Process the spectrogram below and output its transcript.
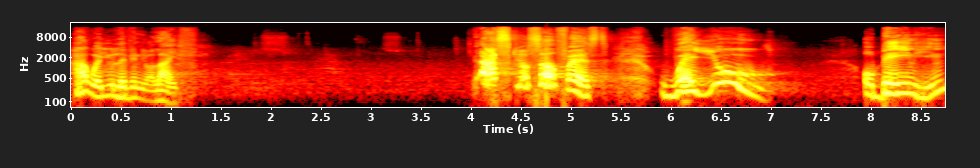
how were you living your life? Ask yourself first were you obeying him?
